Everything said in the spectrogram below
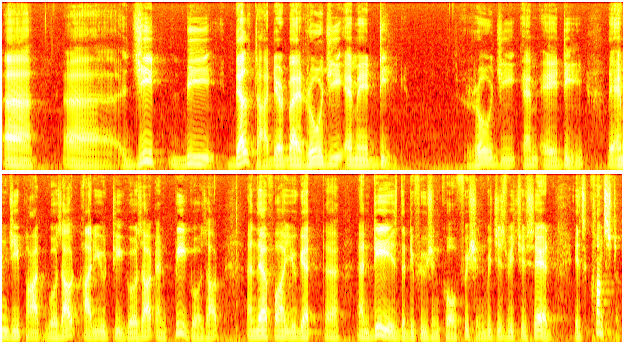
uh, uh, g b delta divided by rho g m a d, rho g m a d, the m g part goes out, R u t goes out and p goes out. And therefore, you get uh, and d is the diffusion coefficient which is which you said is constant.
